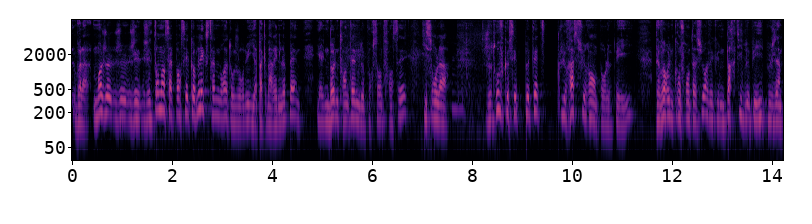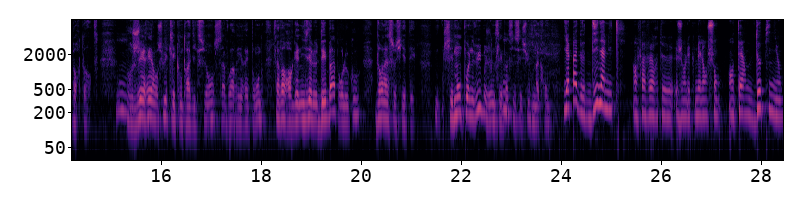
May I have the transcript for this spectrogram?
voilà. Moi, j'ai tendance à penser comme l'extrême droite aujourd'hui. Il n'y a pas que Marine Le Pen. Il y a une bonne trentaine de pourcents de Français qui sont là. Je trouve que c'est peut-être plus rassurant pour le pays d'avoir une confrontation avec une partie du pays plus importante, hmm. pour gérer ensuite les contradictions, savoir y répondre, savoir organiser le débat, pour le coup, dans la société. C'est mon point de vue, mais je ne sais pas hmm. si c'est celui de Macron. Il n'y a pas de dynamique en faveur de Jean-Luc Mélenchon en termes d'opinion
